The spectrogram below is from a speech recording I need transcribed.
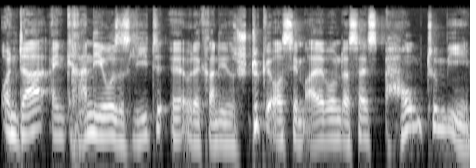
und da ein grandioses Lied äh, oder grandioses Stück aus dem Album, das heißt Home to Me.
